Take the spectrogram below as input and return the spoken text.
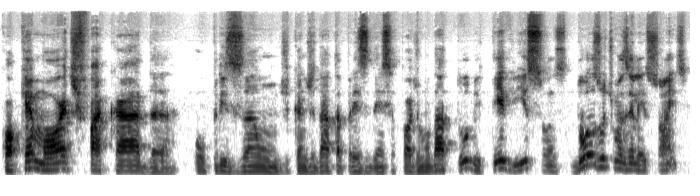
qualquer morte, facada ou prisão de candidato à presidência pode mudar tudo, e teve isso nas duas últimas eleições,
